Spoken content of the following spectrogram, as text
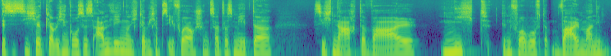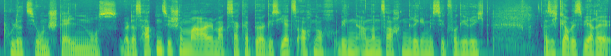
Es ist sicher, glaube ich, ein großes Anliegen und ich glaube, ich habe es eh vorher auch schon gesagt, dass Meta sich nach der Wahl nicht den Vorwurf der Wahlmanipulation stellen muss, weil das hatten sie schon mal. Mark Zuckerberg ist jetzt auch noch wegen anderen Sachen regelmäßig vor Gericht. Also ich glaube, es wäre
